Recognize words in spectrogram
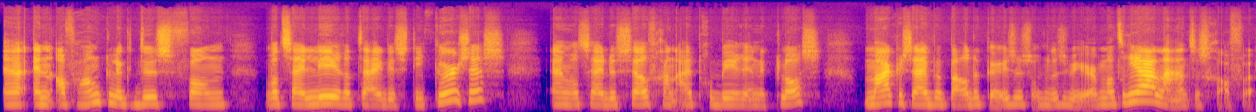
En afhankelijk dus van wat zij leren tijdens die cursus, en wat zij dus zelf gaan uitproberen in de klas, maken zij bepaalde keuzes om dus weer materialen aan te schaffen.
